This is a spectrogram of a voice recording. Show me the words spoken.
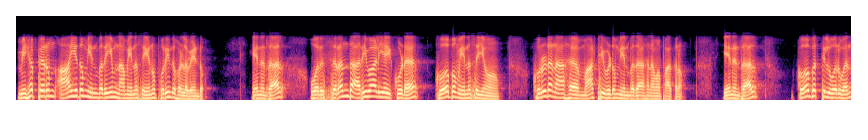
மிக பெரும் ஆயுதம் என்பதையும் நாம் என்ன செய்யணும்? புரிந்து கொள்ள வேண்டும். ஏனென்றால் ஒரு சிறந்த அறிவாளியை கூட கோபம் என்ன செய்யும்? குருடனாக மாற்றிவிடும் என்பதாக நாம் பார்க்குறோம். ஏனென்றால் கோபத்தில் ஒருவன்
